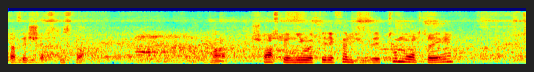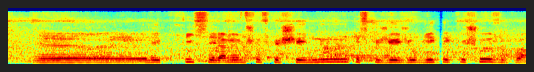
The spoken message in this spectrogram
ça fait cher cette histoire. Je pense que niveau téléphone, je vous ai tout montré. Euh, les prix, c'est la même chose que chez nous. Qu'est-ce que j'ai oublié quelque chose ou pas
